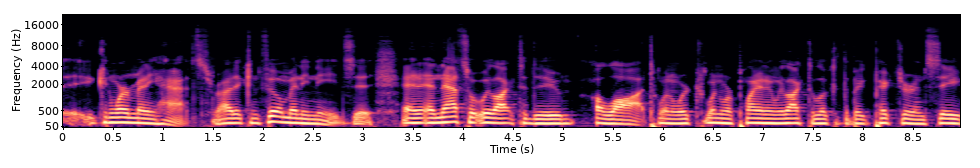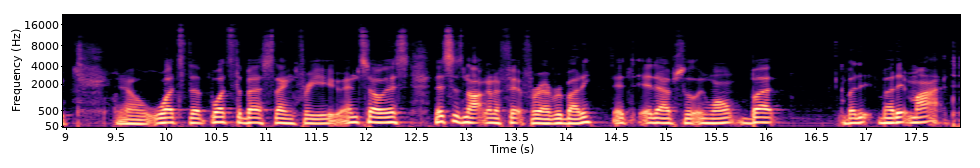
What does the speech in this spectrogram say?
it can wear many hats, right? It can fill many needs, it, and and that's what we like to do a lot when we're when we're planning. We like to look at the big picture and see, you know, what's the what's the best thing for you. And so this this is not going to fit for everybody. It it absolutely won't, but but it, but it might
